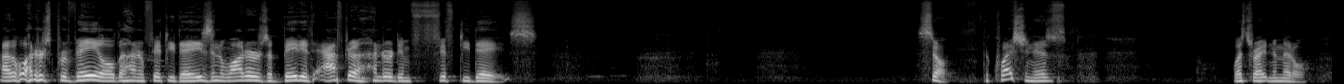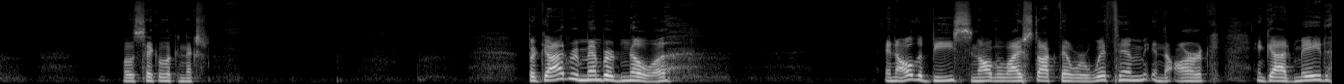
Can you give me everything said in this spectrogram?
uh, the waters prevailed 150 days, and the waters abated after 150 days. So the question is what's right in the middle? Well, let's take a look at next. But God remembered Noah and all the beasts and all the livestock that were with him in the ark, and God made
